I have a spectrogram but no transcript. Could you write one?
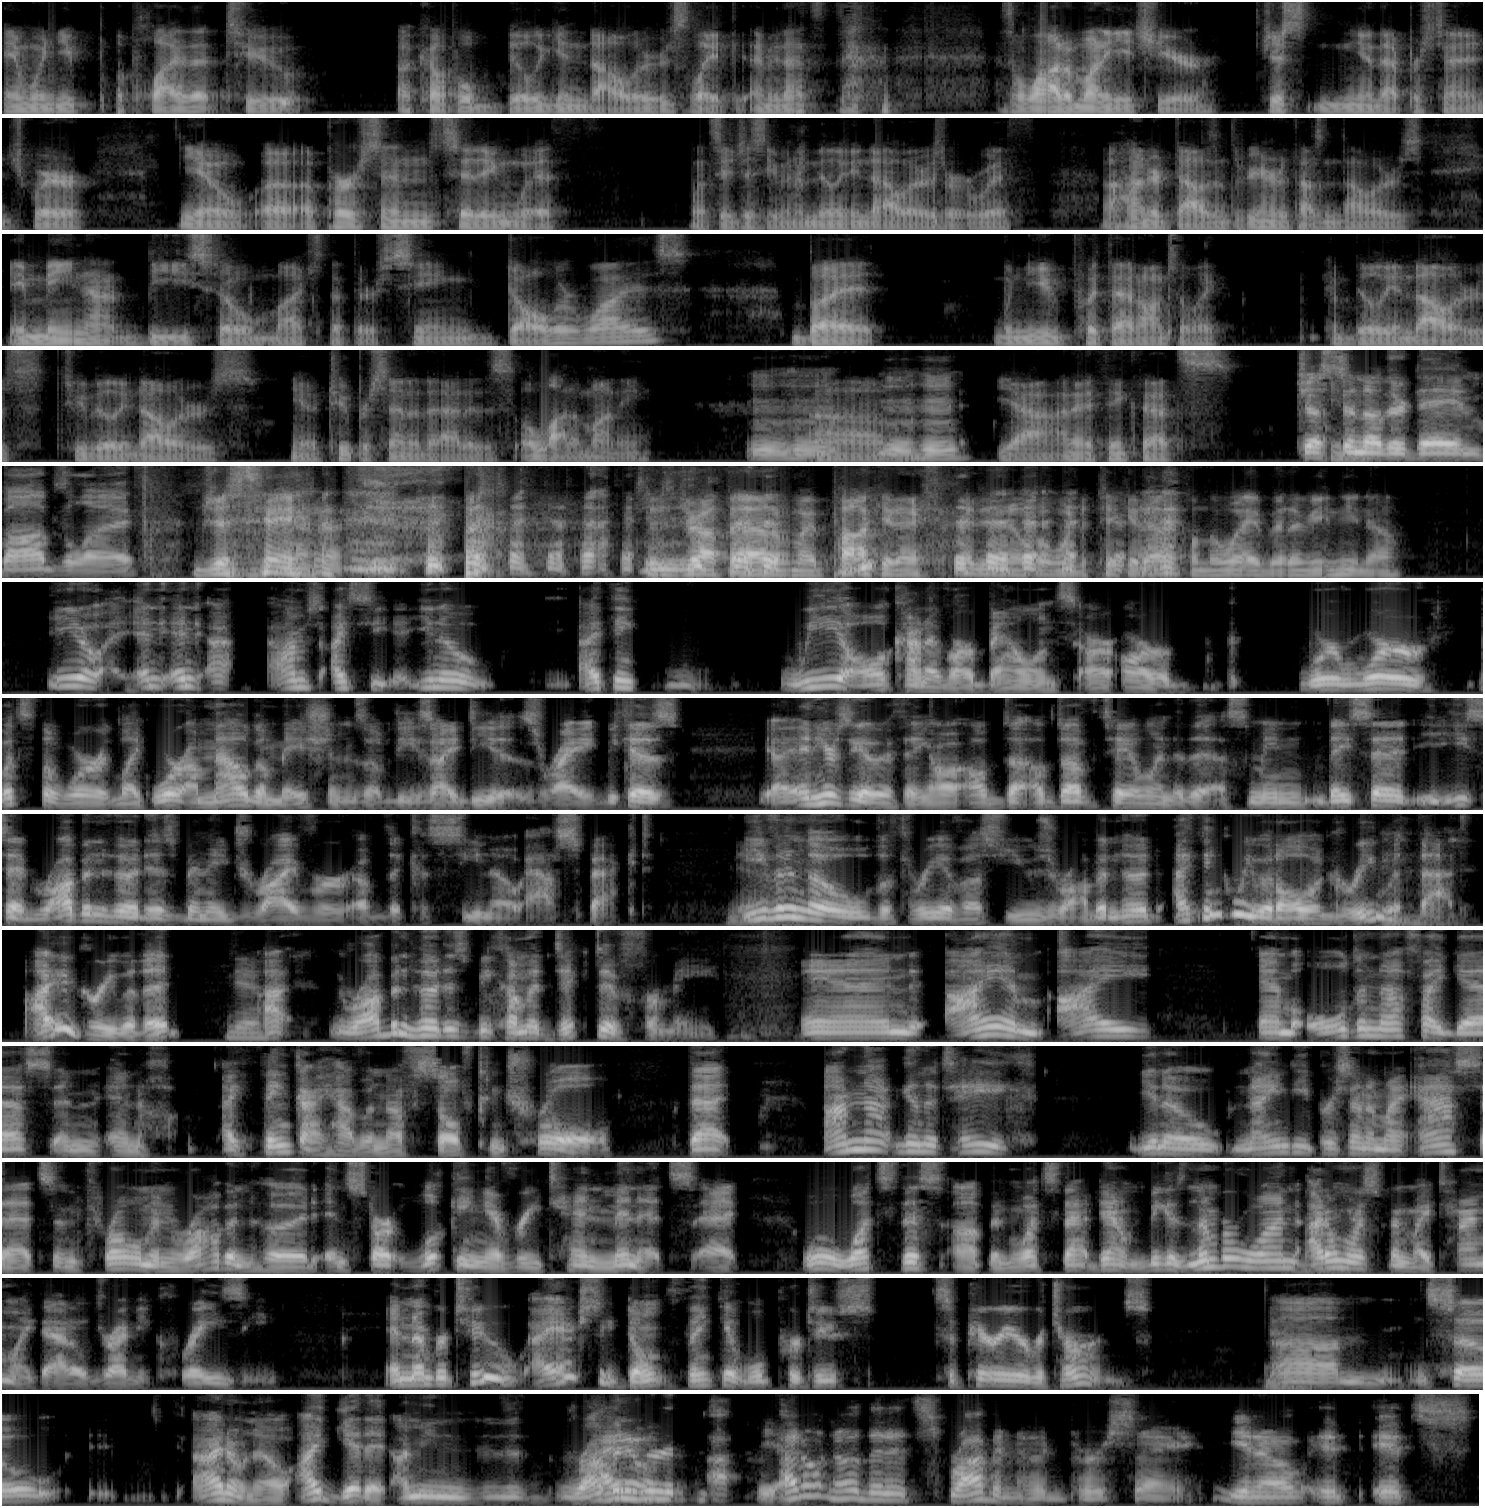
and when you apply that to a couple billion dollars like i mean that's that's a lot of money each year just you know that percentage where you know a, a person sitting with let's say just even a million dollars or with a hundred thousand three hundred thousand dollars it may not be so much that they're seeing dollar wise but when you put that onto like a billion dollars, two billion dollars, you know, two percent of that is a lot of money. hmm Um, hmm Yeah, and I think that's Just Yeah. another day in Bob's life. just saying. just drop it out of my pocket. I, I didn't know if I wanted to pick it up on the way, but I mean, you know, you know and and I, i'm i see you know i think we all kind of our balance are are we're we're what's the word like we're amalgamations of these ideas right because and here's the other thing I'll, I'll, I'll dovetail into this i mean they said he said Robinhood has been a driver of the casino aspect yeah. even though the three of us use Robinhood, i think we would all agree with that. I agree with it. Yeah, I, Robinhood has become addictive for me, and I am I am old enough, I guess, and and I think I have enough self control that I'm not going to take you know 90% of my assets and throw them in Robinhood and start looking every 10 minutes at well what's this up and what's that down? Because number one I don't want to spend my time like that. It'll drive me crazy and number two I actually don't think it will produce superior returns Yeah. um so I don't know. I get it. I mean, the- Robin I don't, Hood. I, yeah. I don't know that it's Robinhood per se. You know, it it's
